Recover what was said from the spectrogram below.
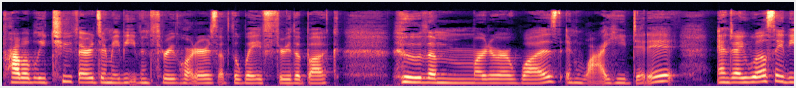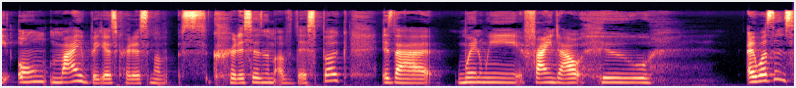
probably two thirds or maybe even three quarters of the way through the book who the murderer was and why he did it. And I will say the only, my biggest criticism of criticism of this book is that when we find out who I wasn't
